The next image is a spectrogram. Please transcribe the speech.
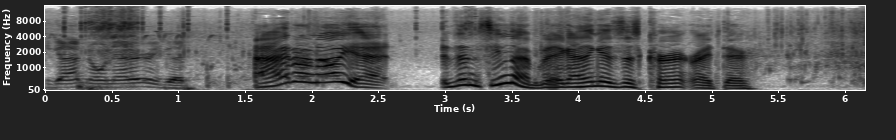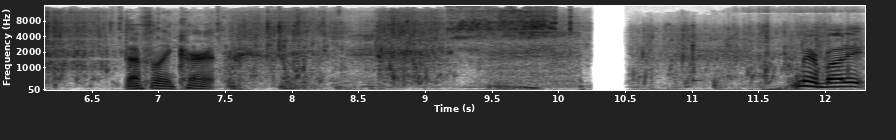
You got no netter? Or you good? I don't know yet. It didn't seem that big. I think it's just current right there. Definitely current. Come here, buddy.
